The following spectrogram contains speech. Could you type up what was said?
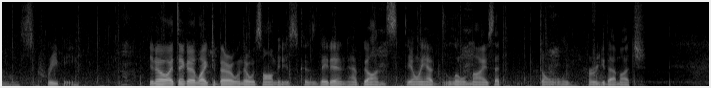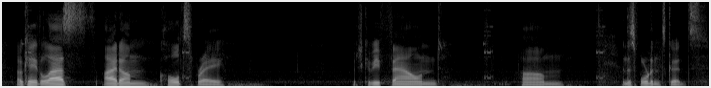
Oh, it's creepy. You know, I think I liked it better when there was zombies, because they didn't have guns. They only had little knives that don't really hurt you that much. Okay, the last item, cold spray, which could be found um, in the sporting goods.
